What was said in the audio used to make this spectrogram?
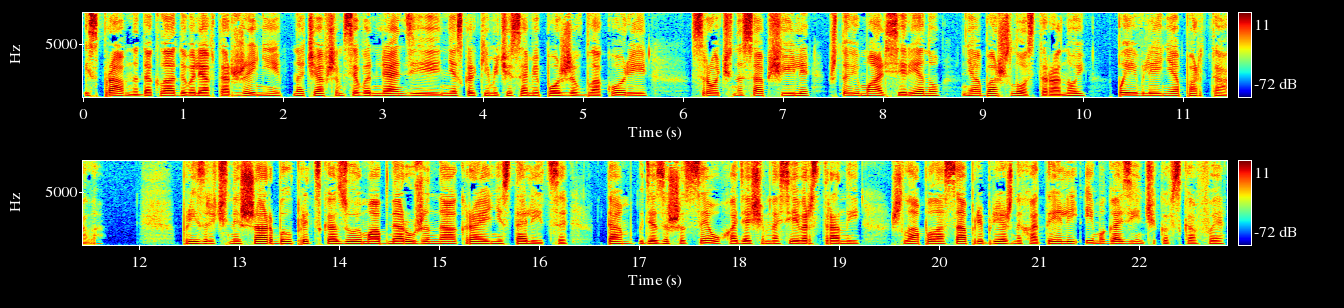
исправно докладывали о вторжении, начавшемся в Инляндии несколькими часами позже в Блакории, срочно сообщили, что Эмаль-Сирену не обошло стороной появление портала. Призрачный шар был предсказуемо обнаружен на окраине столицы, там, где за шоссе, уходящим на север страны, шла полоса прибрежных отелей и магазинчиков с кафе,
